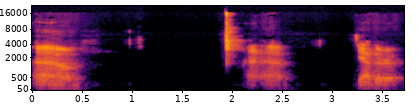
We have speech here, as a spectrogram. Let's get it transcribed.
um, uh, yeah, they're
